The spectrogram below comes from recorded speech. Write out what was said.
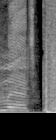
Let's go.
